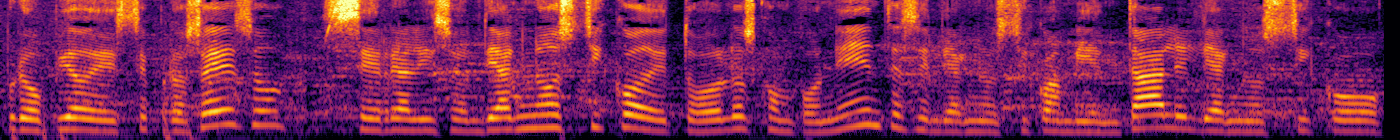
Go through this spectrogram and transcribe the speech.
propio de este proceso. Se realizó el diagnóstico de todos los componentes, el diagnóstico ambiental, el diagnóstico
